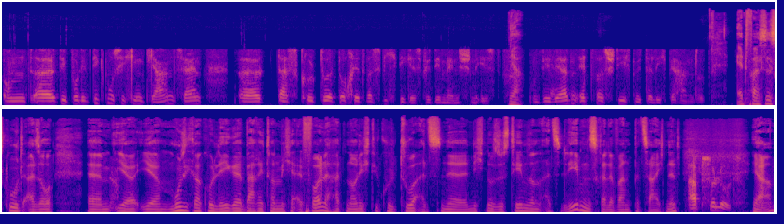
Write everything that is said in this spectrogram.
und äh, die Politik muss sich im Klaren sein, dass Kultur doch etwas Wichtiges für die Menschen ist. Ja. Und wir werden etwas stiefmütterlich behandelt. Etwas ist gut. Also ähm, ja. ihr, ihr Musikerkollege Bariton Michael Volle hat neulich die Kultur als eine, nicht nur System, sondern als lebensrelevant bezeichnet. Absolut. Ja,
